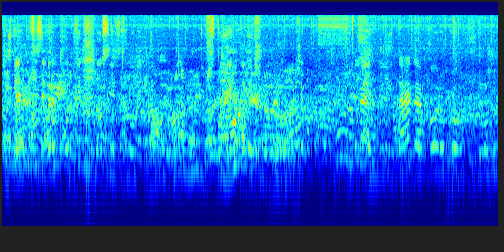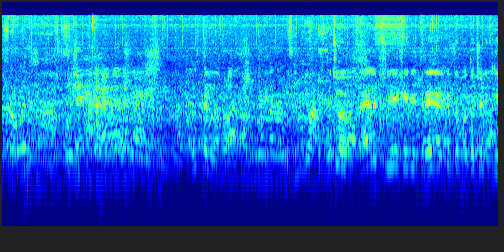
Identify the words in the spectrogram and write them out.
keď si berem odkynuť nosnicu, no, ruka je tak a pol rukou možno sa uvedem. Počúvaj ma, najlepšie je, keď je tréner krtom otočený k Guinnessi. Musíme taký prehľad o tom futbale,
